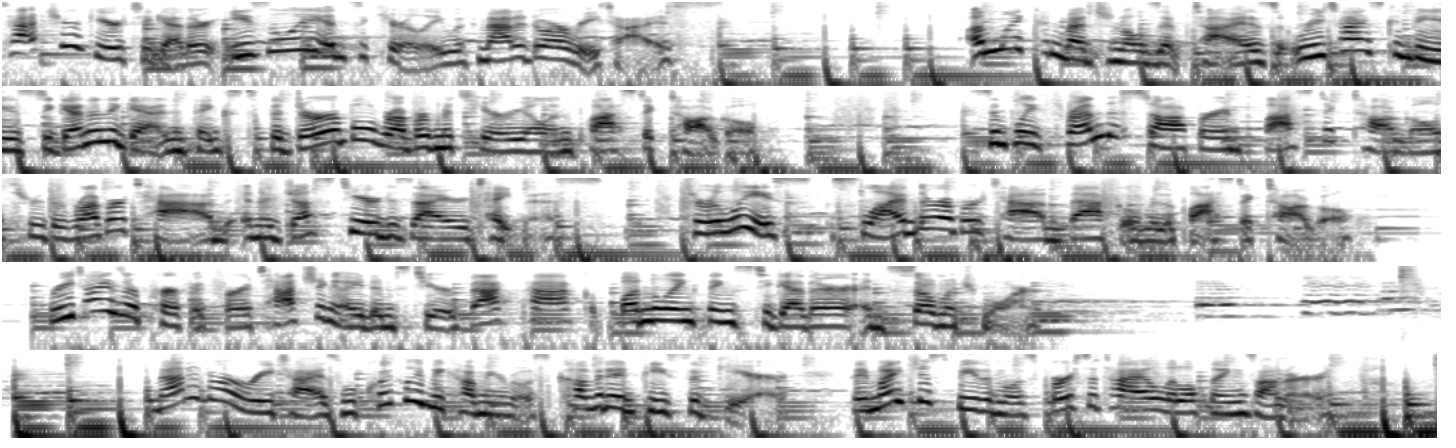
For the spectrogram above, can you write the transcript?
Attach your gear together easily and securely with Matador reties. Unlike conventional zip ties, reties can be used again and again thanks to the durable rubber material and plastic toggle. Simply thread the stopper and plastic toggle through the rubber tab and adjust to your desired tightness. To release, slide the rubber tab back over the plastic toggle. Reties are perfect for attaching items to your backpack, bundling things together, and so much more. Matador reties will quickly become your most coveted piece of gear. They might just be the most versatile little things on earth.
